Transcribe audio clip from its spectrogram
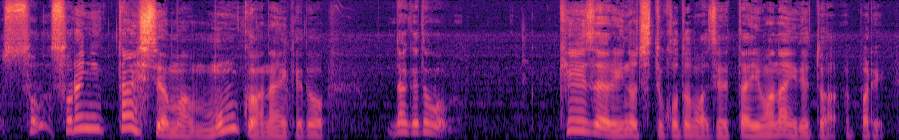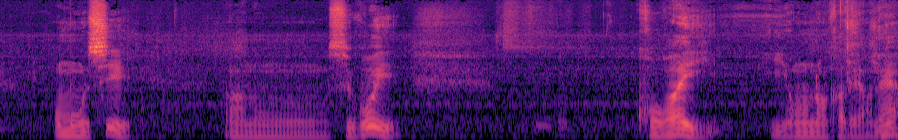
そそれに対してはまあ文句はないけどだけど経済より命って言葉は絶対言わないでとはやっぱり思うし、あのー、すごい怖い世の中だよね。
